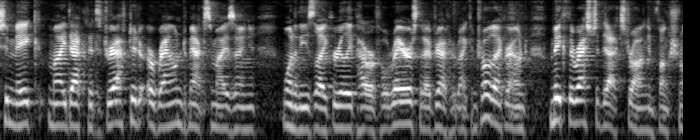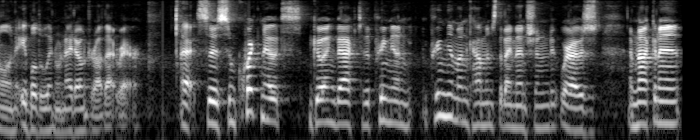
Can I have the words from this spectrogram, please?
to make my deck that's drafted around maximizing one of these like really powerful rares that I've drafted my control deck around, make the rest of the deck strong and functional and able to win when I don't draw that rare. Alright, so some quick notes going back to the premium premium uncommons that I mentioned, where I was I'm not gonna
